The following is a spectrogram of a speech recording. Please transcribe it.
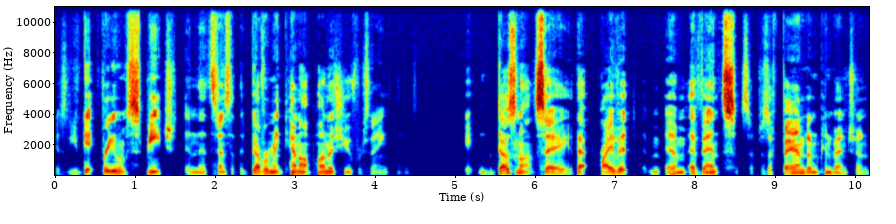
is you get freedom of speech in the sense that the government cannot punish you for saying things. It does not say that private um, events, such as a fandom convention,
